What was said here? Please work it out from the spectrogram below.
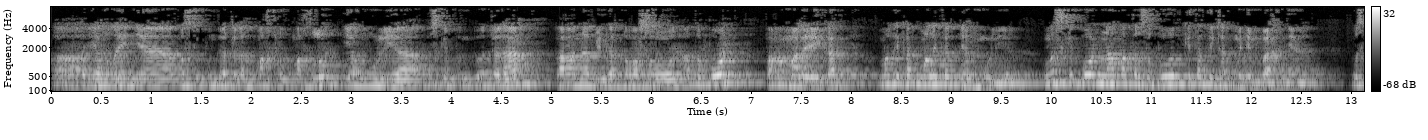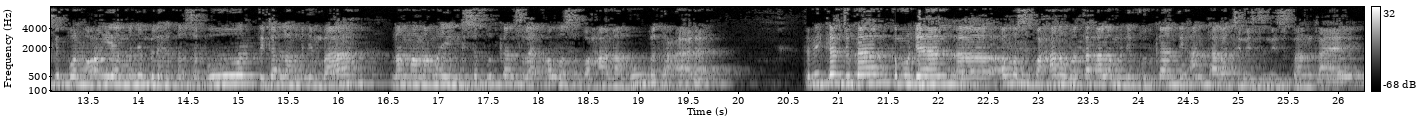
uh, yang lainnya meskipun itu adalah makhluk-makhluk yang mulia meskipun itu adalah para nabi dan rasul ataupun para malaikat malaikat-malaikat yang mulia meskipun nama tersebut kita tidak menyembahnya Meskipun orang yang menyembelih tersebut tidaklah menyembah nama-nama yang disebutkan selain Allah Subhanahu wa taala. Demikian juga kemudian eh, Allah Subhanahu wa taala menyebutkan di antara jenis-jenis bangkai.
